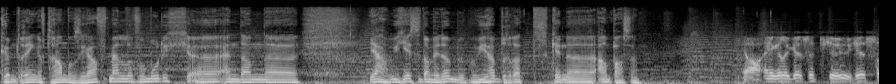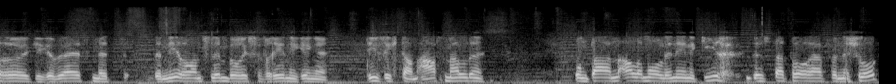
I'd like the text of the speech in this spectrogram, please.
komt er een of de ander zich afmelden, vermoedig. En dan, ja, wie gaat er dan mee om? Wie hebt er dat kunnen aanpassen? Ja, eigenlijk is het gisteren geweest met de Nederlands-Limburgse verenigingen die zich dan afmelden. Spontaan allemaal in één keer. Dus dat was even een slok.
